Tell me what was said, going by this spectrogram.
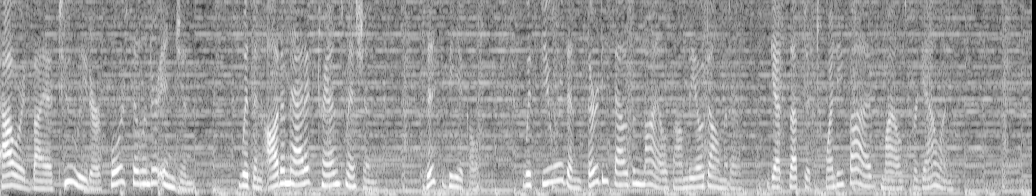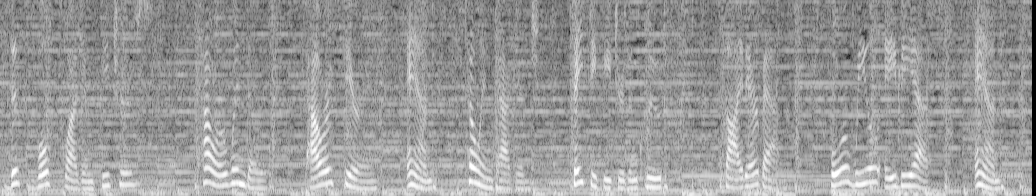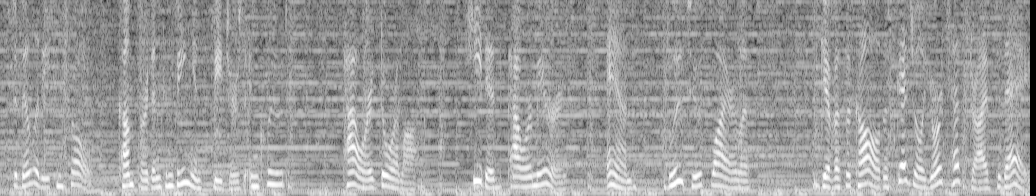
powered by a 2 liter 4 cylinder engine with an automatic transmission. This vehicle, with fewer than 30,000 miles on the odometer, gets up to 25 miles per gallon. This Volkswagen features power windows, power steering, and towing package. Safety features include side airbags, four wheel ABS, and stability control. Comfort and convenience features include power door locks, heated power mirrors, and Bluetooth wireless. Give us a call to schedule your test drive today.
